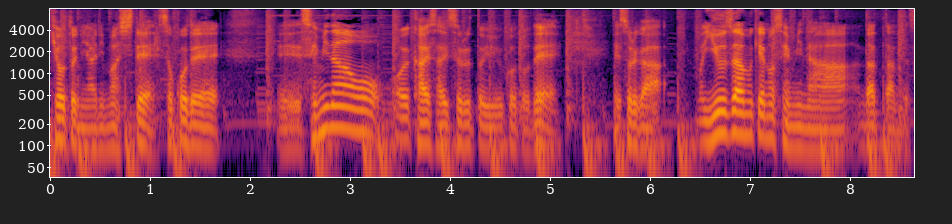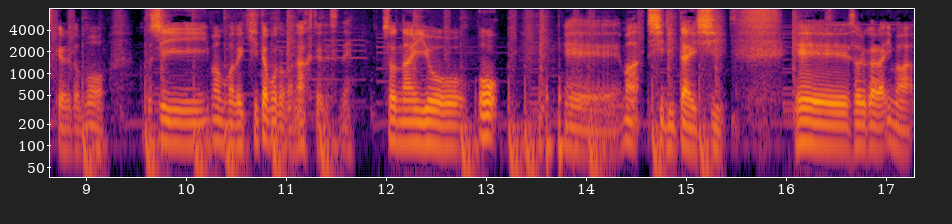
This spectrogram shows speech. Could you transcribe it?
京都にありましてそこで、えーセミナーを開催するということで、えーそれがユーザー向けのセミナーだったんですけれども私今まで聞いたことがなくてですねその内容を、えーまあ、知りたいし、えーそれから今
